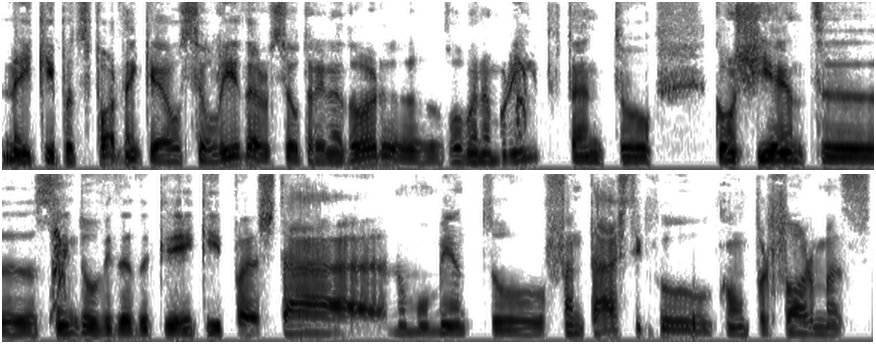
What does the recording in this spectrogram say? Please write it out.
na equipa de Sporting, que é o seu líder, o seu treinador, eh, Ruben Amorim, portanto, consciente, sem dúvida, de que a equipa está num momento fantástico, com performances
